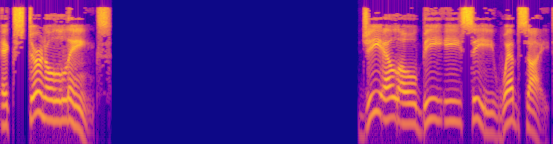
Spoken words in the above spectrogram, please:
External links GLOBEC website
